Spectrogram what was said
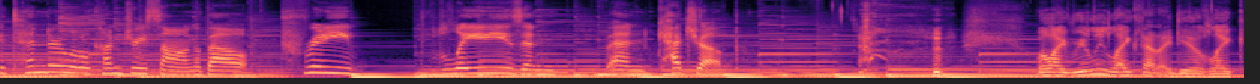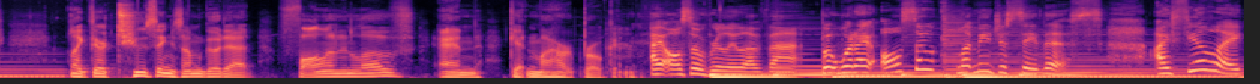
a tender little country song about pretty ladies and and ketchup. Well, I really like that idea of like, like there are two things I'm good at: falling in love and getting my heart broken. I also really love that. But what I also let me just say this. I feel like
